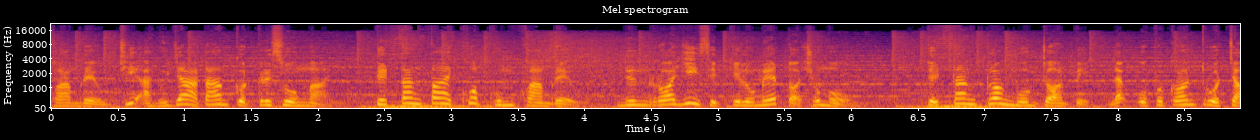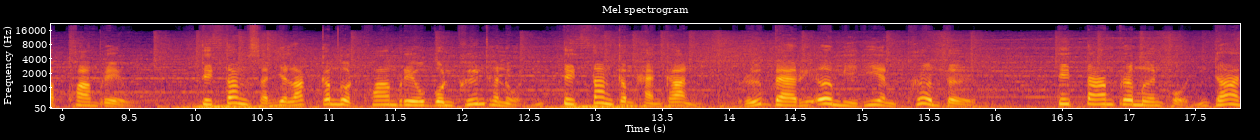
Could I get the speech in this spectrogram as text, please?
ความเร็วที่อนุญาตตามกฎกระทรวงใหม่ ติดตั้งป้ายควบคุมความเร็ว 120 กิโลเมตรต่อชั่วโมง ติดตั้งกล้องวงจรปิด และอุปกรณ์ตรวจจับความเร็ว ติดตั้งสัญลักษณ์กำหนดความเร็วบนพื้นถนน ติดตั้งกำแพงกั้น หรือ Barrier Median เพิ่มเติม ติดตามประเมินผลด้าน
